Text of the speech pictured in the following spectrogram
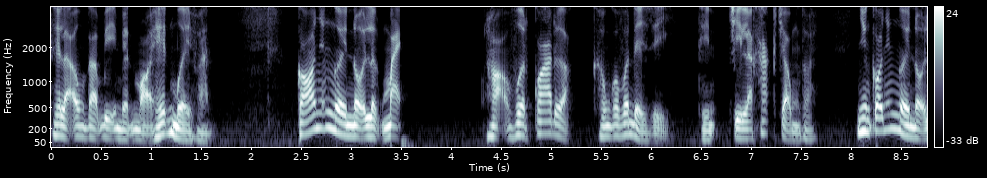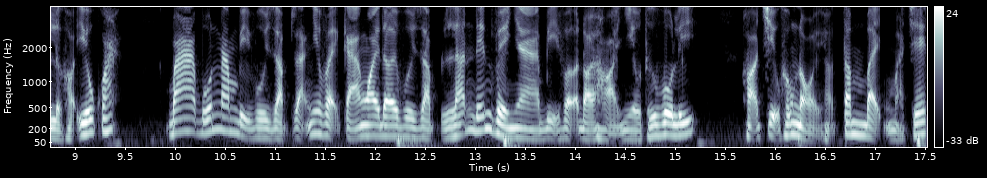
Thế là ông ta bị mệt mỏi hết 10 phần. Có những người nội lực mạnh, họ vượt qua được, không có vấn đề gì, thì chỉ là khắc chồng thôi. Nhưng có những người nội lực họ yếu quá. Ba, bốn năm bị vùi dập dạng như vậy, cả ngoài đời vùi dập, lẫn đến về nhà bị vợ đòi hỏi nhiều thứ vô lý. Họ chịu không nổi, họ tâm bệnh mà chết.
